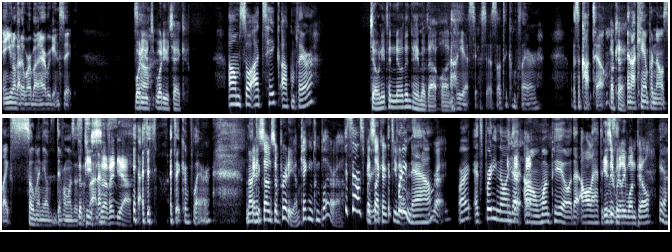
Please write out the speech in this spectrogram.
and you don't got to worry about ever getting sick. What do you what do you take? Um, so I take uh, Complera. Don't even know the name of that one. Oh yes, yes, yes. I'll take Complera. It's a cocktail. Okay. And I can't pronounce like so many of the different ones. That's the pieces of it, yeah. yeah, I just I take Complera. And I And it sounds so pretty. I'm taking Complera. it sounds pretty. It's like a it's pretty know, now, Right. right? It's pretty knowing that um one pill that all I have to do Is is, it take- really one pill? Yeah,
